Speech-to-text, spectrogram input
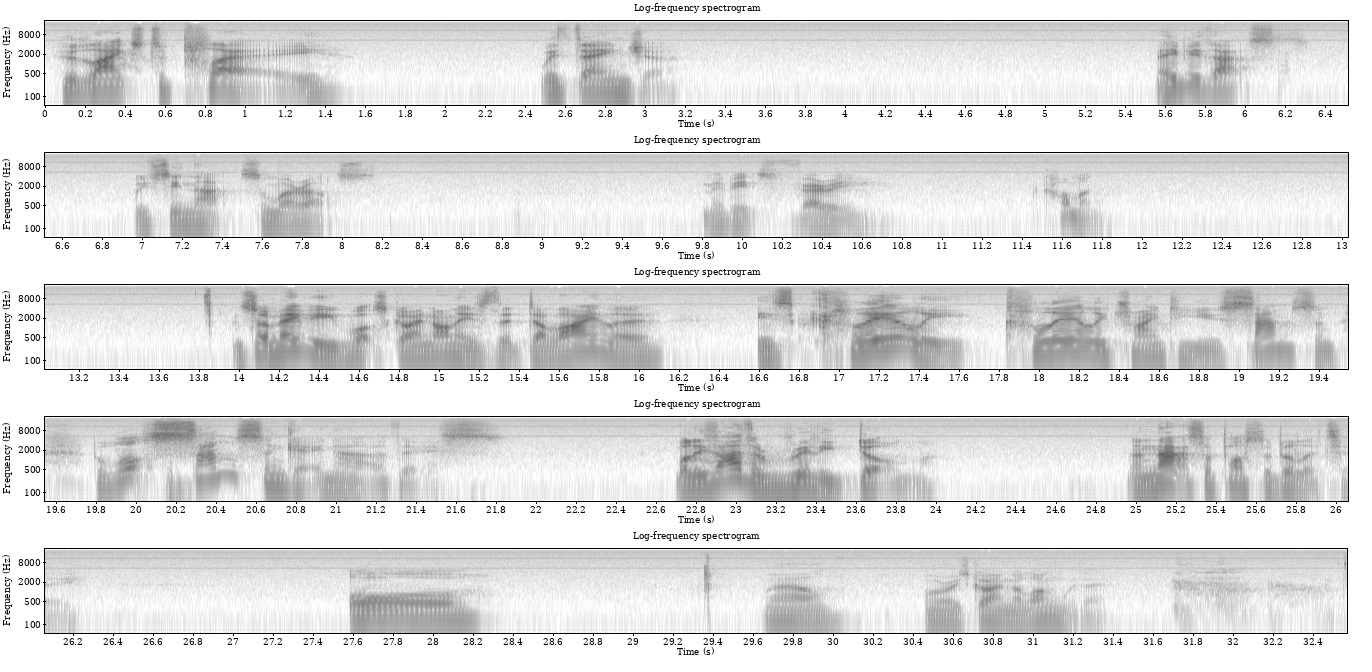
who likes to play with danger. Maybe that's, we've seen that somewhere else. Maybe it's very common. And so maybe what's going on is that Delilah is clearly, clearly trying to use Samson. But what's Samson getting out of this? Well, he's either really dumb, and that's a possibility, or, well, or he's going along with it.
